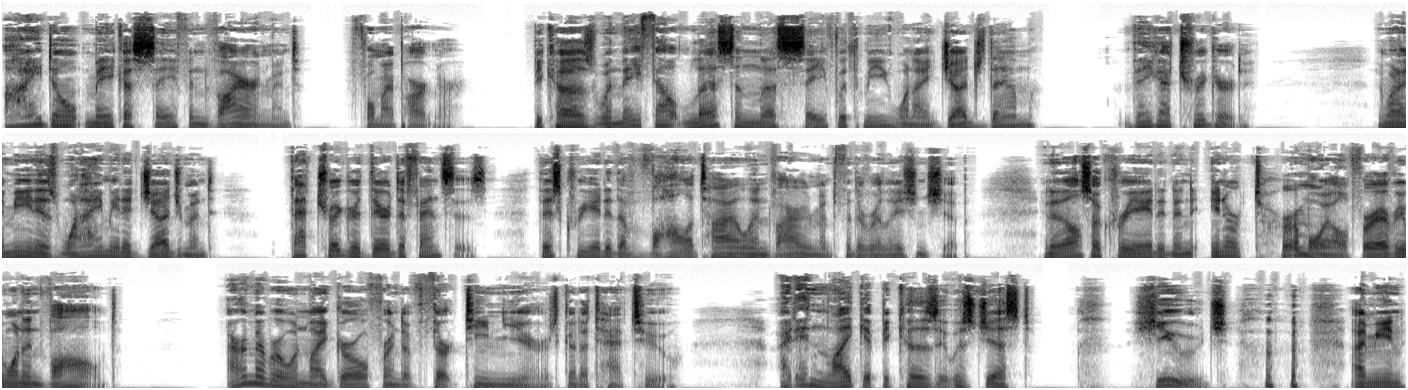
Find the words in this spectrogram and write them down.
I don't make a safe environment for my partner. Because when they felt less and less safe with me when I judged them, they got triggered. And what I mean is when I made a judgment, that triggered their defenses. This created a volatile environment for the relationship. And it also created an inner turmoil for everyone involved. I remember when my girlfriend of 13 years got a tattoo. I didn't like it because it was just huge. I mean,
